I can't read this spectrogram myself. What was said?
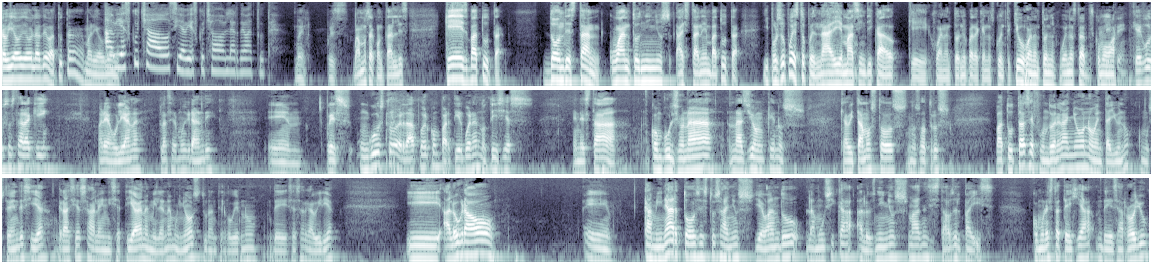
¿Usted había oído hablar de batuta, María Juliana? Había escuchado, sí, había escuchado hablar de batuta. Bueno, pues vamos a contarles qué es batuta, dónde están, cuántos niños están en batuta. Y por supuesto, pues nadie más indicado que Juan Antonio para que nos cuente. ¿Qué hubo, Juan Antonio? Buenas tardes, ¿cómo Felipe, Qué gusto estar aquí. María Juliana, placer muy grande. Eh, pues un gusto, ¿verdad?, poder compartir buenas noticias en esta convulsionada nación que nos que habitamos todos nosotros. Batuta se fundó en el año 91, como usted bien decía, gracias a la iniciativa de Ana Milena Muñoz durante el gobierno de César Gaviria y ha logrado eh, caminar todos estos años llevando la música a los niños más necesitados del país como una estrategia de desarrollo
